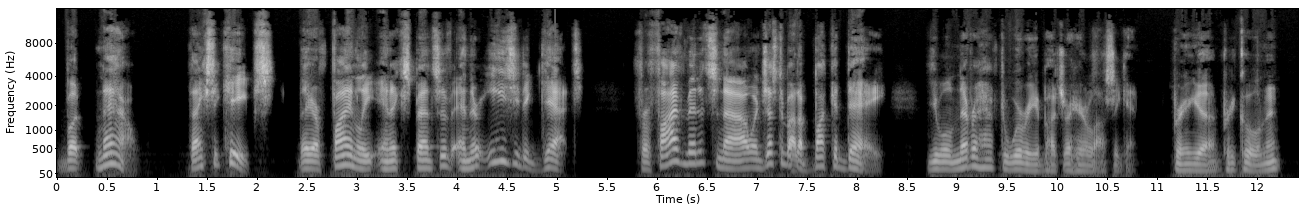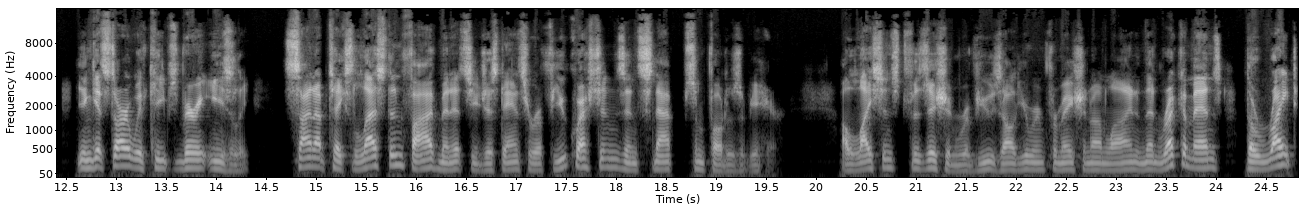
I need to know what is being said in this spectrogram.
But now, thanks to Keeps, they are finally inexpensive and they're easy to get. For five minutes now and just about a buck a day, you will never have to worry about your hair loss again. Pretty, uh, pretty cool, isn't it? You can get started with Keeps very easily. Sign up takes less than five minutes. You just answer a few questions and snap some photos of your hair. A licensed physician reviews all your information online and then recommends the right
